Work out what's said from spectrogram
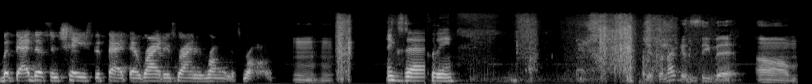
but that doesn't change the fact that right is right and wrong is wrong. Mm-hmm. Exactly. Yes, and I can see that. Um,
